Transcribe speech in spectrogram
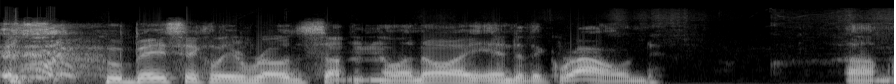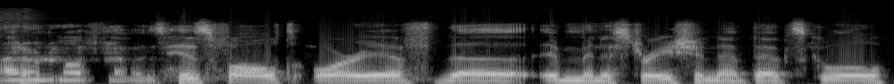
who basically rode Southern Illinois into the ground. Um, I don't know if that was his fault or if the administration at that school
